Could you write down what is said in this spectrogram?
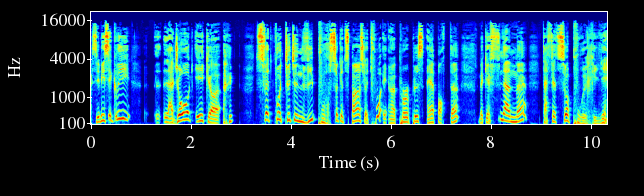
c'est basically la joke est que tu fais de quoi toute une vie pour ça que tu penses que toi est un purpose important, mais que finalement t'as fait ça pour rien.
